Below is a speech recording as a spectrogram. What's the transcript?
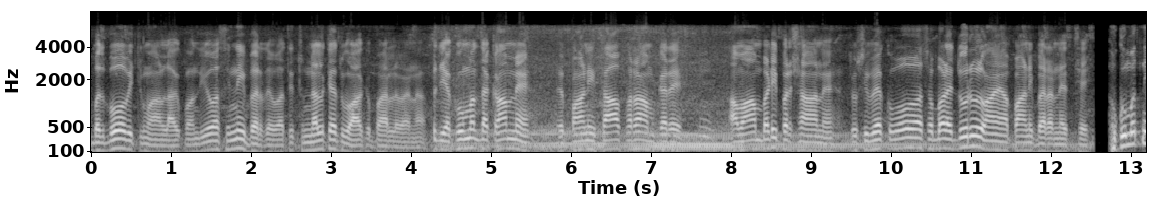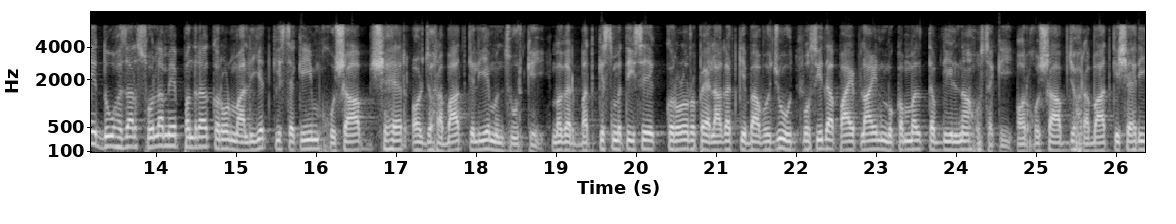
ਬਦਬੂ ਵਿੱਚ ਆਉਣ ਲੱਗ ਪੈਂਦੀ ਉਹ ਅਸੀਂ ਨਹੀਂ ਭਰਦੇ ਵਾ ਤੇ ਨਲਕੇ ਤੋਂ ਆ ਕੇ ਭਰ ਲਵਾਣਾ ਜੀ ਹਕੂਮਤ ਦਾ ਕੰਮ ਹੈ ਪਾਣੀ ਸਾਫ਼ ਫਰਾਮ ਕਰੇ ਆਵਾਮ ਬੜੀ ਪਰੇਸ਼ਾਨ ਹੈ ਤੁਸੀਂ ਵੇਖੋ ਉਹ ਅਸੀਂ ਬੜੇ ਦੂਰੋਂ ਆਏ ਆ ਪਾਣੀ ਭਰਨ ਇੱਥੇ हुकूमत ने 2016 में 15 करोड़ मालियत की स्कीम, खुशाब, शहर और जहराबाद के लिए मंजूर की। मगर बदकिस्मती से करोड़ों रुपए लागत के बावजूद वो सीधा पाइपलाइन मुकम्मल तब्दील न हो सकी और खुशाब, जहराबाद की शहरी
